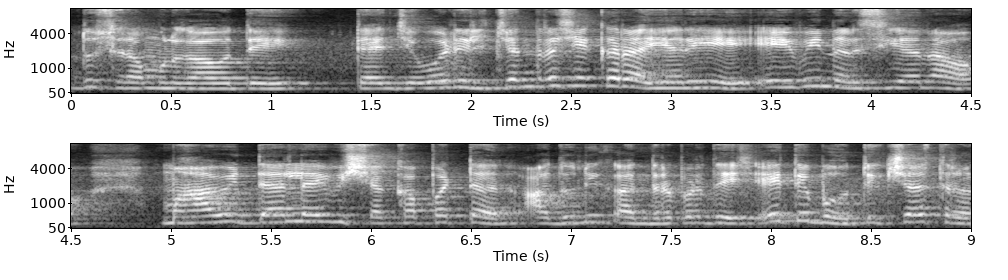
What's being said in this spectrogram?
दुसरा मुलगा होते. त्यांचे वडील चंद्रशेखर अय्यर हे ए व्ही नरसिंहराव महाविद्यालय विशाखापट्टण आधुनिक आंध्र प्रदेश येथे भौतिकशास्त्र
